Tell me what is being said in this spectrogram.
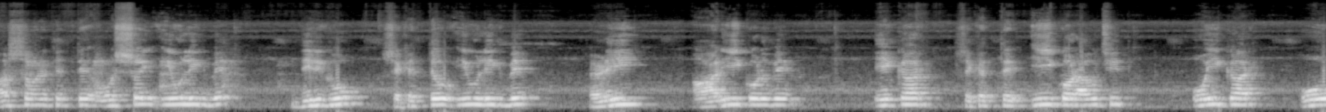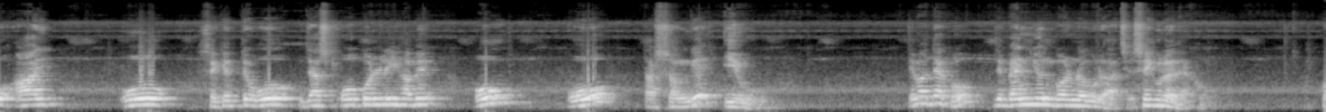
হর্ষের ক্ষেত্রে অবশ্যই ইউ লিখবে। দীর্ঘ, সেক্ষেত্রেও ইউ লিখবে। রি আর ই করবে। একার সেক্ষেত্রে ই করা উচিত। ওইকার ও আই ও, সেক্ষেত্রে ও জাস্ট ও করলেই হবে। ও ও, তার সঙ্গে ইউ। এবার দেখো যে ব্যঞ্জন বর্ণগুলো আছে, সেগুলো দেখো। ক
